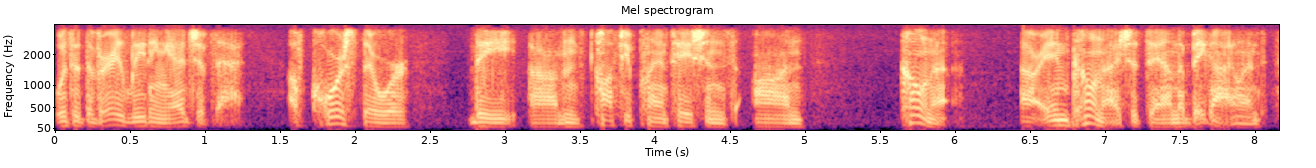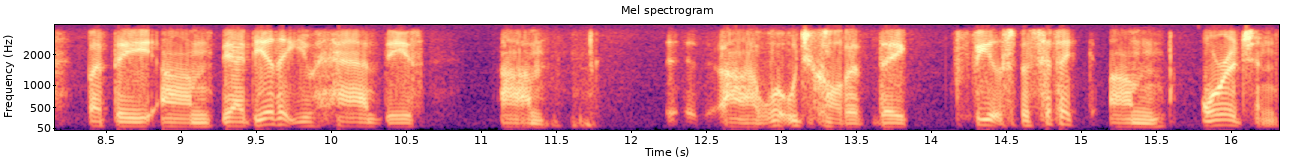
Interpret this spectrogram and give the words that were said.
was at the very leading edge of that. Of course, there were the um, coffee plantations on Kona, or in Kona, I should say, on the Big Island. But the um, the idea that you had these, um, uh, what would you call it, the specific um, origins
